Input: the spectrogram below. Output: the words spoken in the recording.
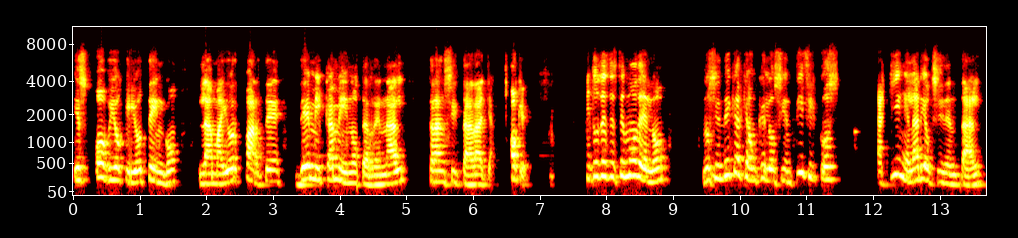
es obvio que yo tengo la mayor parte de mi camino terrenal transitada ya. Ok. Entonces, este modelo nos indica que aunque los científicos aquí en el área occidental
